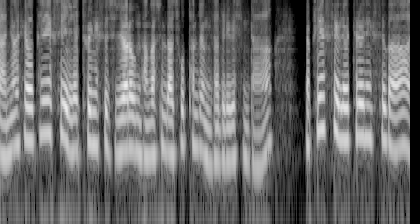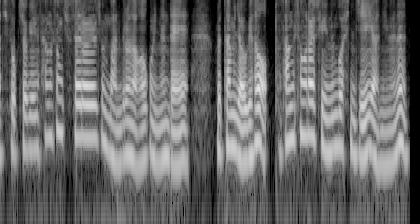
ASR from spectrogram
네, 안녕하세요. PX 일렉트로닉스 주주 여러분 반갑습니다. 수급 탐정 인사드리겠습니다. PX 일렉트로닉스가 지속적인 상승 추세를 좀 만들어 나가고 있는데 그렇다면 여기서 더 상승을 할 수 있는 것인지 아니면은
